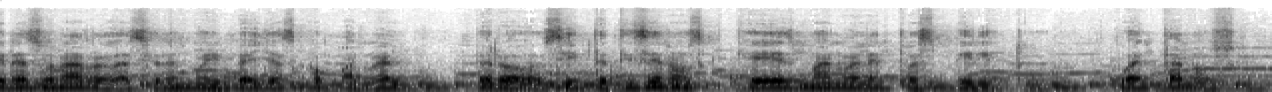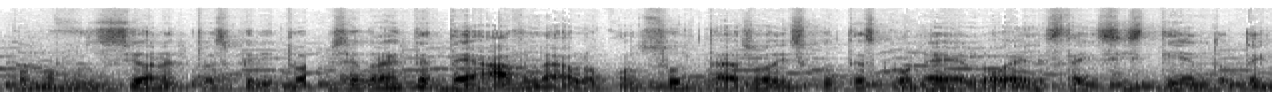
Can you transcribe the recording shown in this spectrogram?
Tienes unas relaciones muy bellas con Manuel, pero sintetícenos qué es Manuel en tu espíritu. Cuéntanos cómo funciona en tu espíritu. Seguramente te habla o lo consultas o discutes con él o él está insistiéndote en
